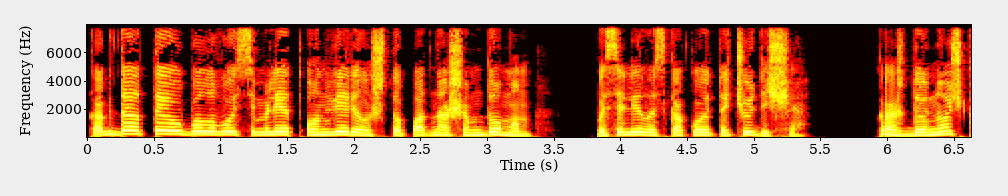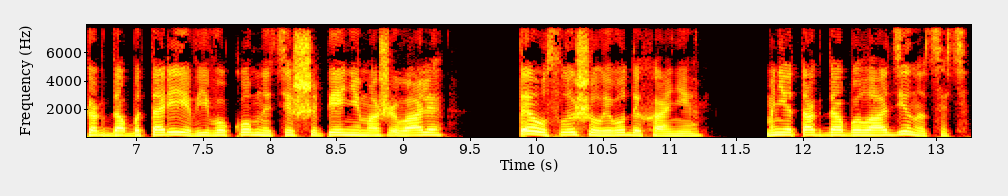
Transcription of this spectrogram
Когда Тео было восемь лет, он верил, что под нашим домом поселилось какое-то чудище. Каждую ночь, когда батареи в его комнате с шипением оживали, Тео слышал его дыхание. Мне тогда было одиннадцать,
